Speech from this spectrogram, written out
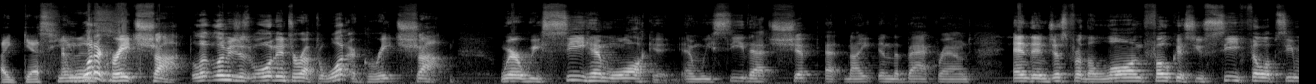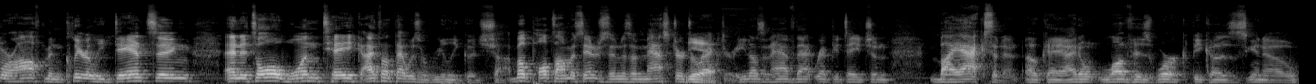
I guess he. And was... what a great shot! Let, let me just won't interrupt. What a great shot where we see him walking and we see that ship at night in the background. And then just for the long focus you see philip seymour hoffman clearly dancing and it's all one take. I thought that was a really good shot. But paul thomas anderson is a master director. Yeah. he doesn't have that reputation by accident okay? I don't love his work because you know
